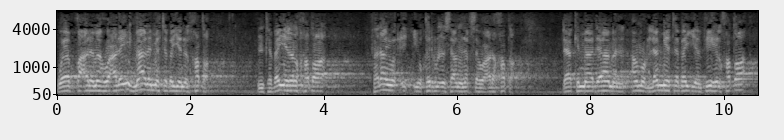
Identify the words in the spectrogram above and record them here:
ويبقى على ما هو عليه ما لم يتبين الخطأ. إن تبين الخطأ فلا يقر الإنسان نفسه على خطأ. لكن ما دام الأمر لم يتبين فيه الخطأ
